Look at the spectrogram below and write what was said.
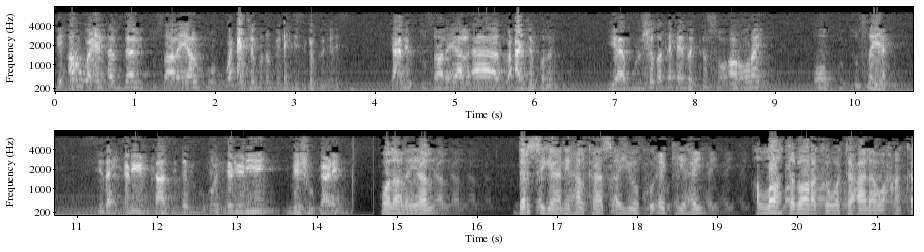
biarwaci alamhaali tusaalayaal kuwa ugu cajab badan bay dhexdiisa ka buuxinaysay yacni tusaalayaal aada u cajab badan. Yaa bulshada dhexeeda ka soo arooray oo ku tusaya sida xidhiidhkaasi nebigu uu xidhiidhiyey meeshuu gaadhay. Walaalayaal darsigaani halkaas ayuu ku eg yahay. Allah tabaaraka wa tacaala waxaan ka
